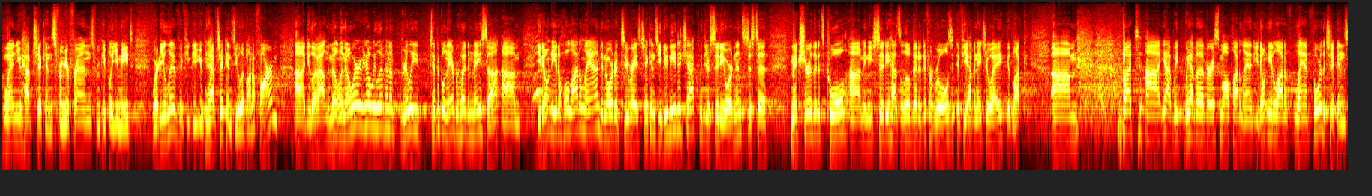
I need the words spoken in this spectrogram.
when you have chickens from your friends, from people you meet. Where do you live if you, you can have chickens? Do you live on a farm? Uh, do you live out in the middle of nowhere? You know, we live in a really typical neighborhood in Mesa. Um, you don't need a whole lot of land in order to raise chickens. You do need to check with your city ordinance just to make sure that it's cool. Um, and each city has a little bit of different rules. If you have an HOA, good luck. Um, but uh, yeah, we, we have a very small plot of land. You don't need a lot of land for the chickens.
